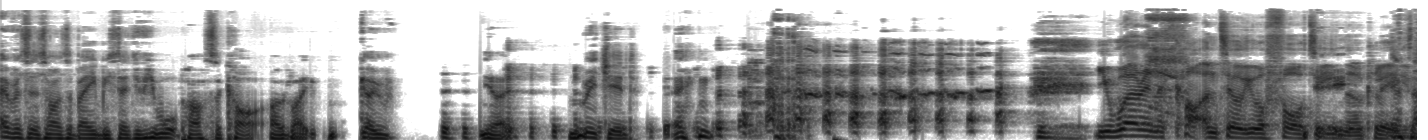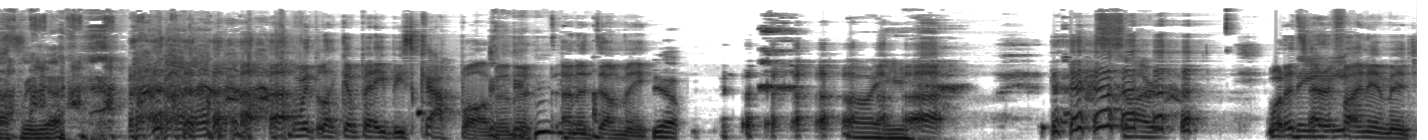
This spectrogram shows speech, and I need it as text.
ever since I was a baby, said if you walk past the cot, I would like go, you know, rigid. You were in a cot until you were 14, though, Cleves. exactly. Yeah. With like a baby's cap on and a, and a dummy. Yep. Oh, yeah. so, what a the- terrifying image.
